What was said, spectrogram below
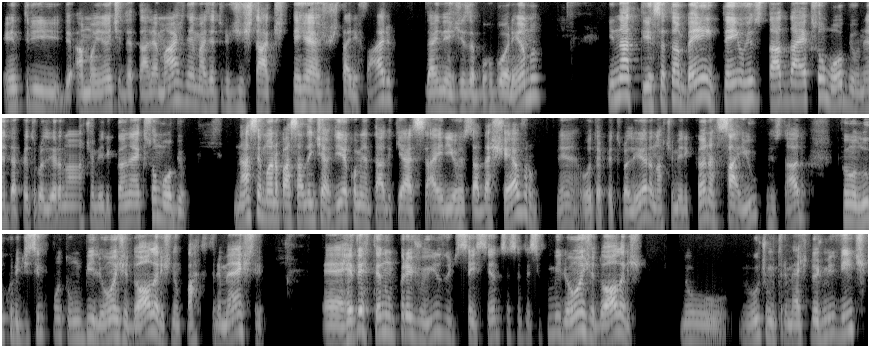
entre amanhã gente detalha mais, né, mas entre os destaques tem reajuste tarifário da Energisa Borborema, e na terça também tem o resultado da ExxonMobil, né, da petroleira norte-americana ExxonMobil. Na semana passada a gente havia comentado que sairia o resultado da Chevron, né, outra petroleira norte-americana, saiu o resultado, foi um lucro de 5,1 bilhões de dólares no quarto trimestre, é, revertendo um prejuízo de 665 milhões de dólares no, no, último trimestre de 2020.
